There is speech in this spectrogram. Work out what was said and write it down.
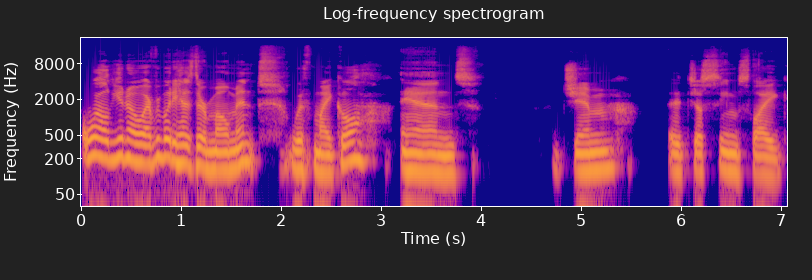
Well, you know, everybody has their moment with Michael and Jim. It just seems like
